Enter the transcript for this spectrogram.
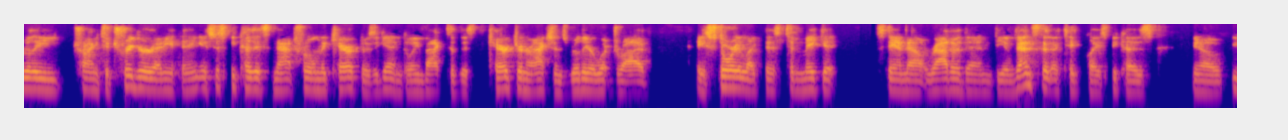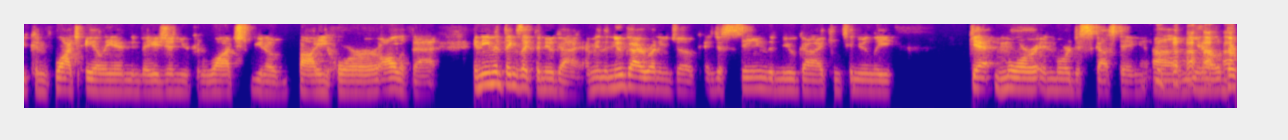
really trying to trigger anything. It's just because it's natural in the characters. Again, going back to this character interactions really are what drive a story like this to make it stand out rather than the events that take place because you know you can watch alien invasion you can watch you know body horror all of that and even things like the new guy i mean the new guy running joke and just seeing the new guy continually get more and more disgusting um, you know the,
